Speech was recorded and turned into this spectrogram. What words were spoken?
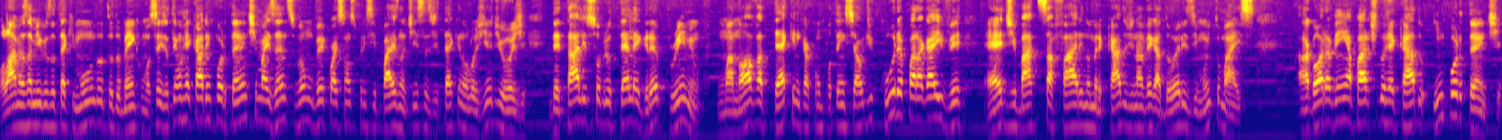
Olá, meus amigos do Tecmundo, tudo bem com vocês? Eu tenho um recado importante, mas antes vamos ver quais são as principais notícias de tecnologia de hoje. Detalhes sobre o Telegram Premium, uma nova técnica com potencial de cura para HIV, Edge bate Safari no mercado de navegadores e muito mais. Agora vem a parte do recado importante.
